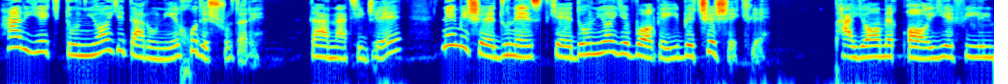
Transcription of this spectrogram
هر یک دنیای درونی خودش رو داره. در نتیجه نمیشه دونست که دنیای واقعی به چه شکله. پیام قایی فیلم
